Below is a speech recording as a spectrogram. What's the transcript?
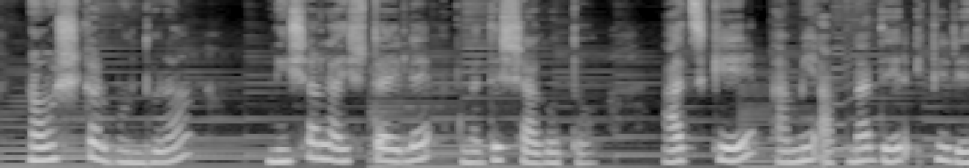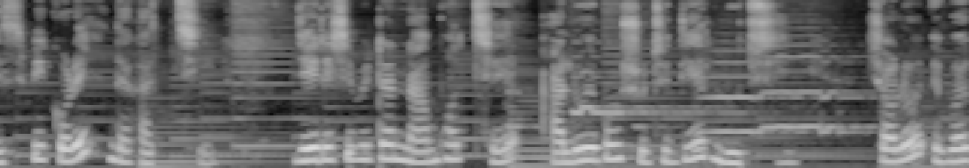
নমস্কার বন্ধুরা, নিশা লাইফস্টাইলে আপনাদের স্বাগত। আজকে আমি আপনাদের একটি রেসিপি করে দেখাচ্ছি। যে রেসিপিটার নাম হচ্ছে আলু এবং সুজি দিয়ে লুচি। চলো এবার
